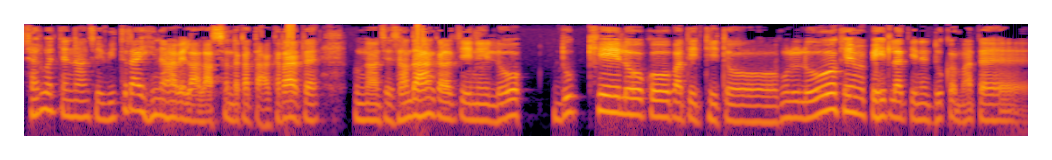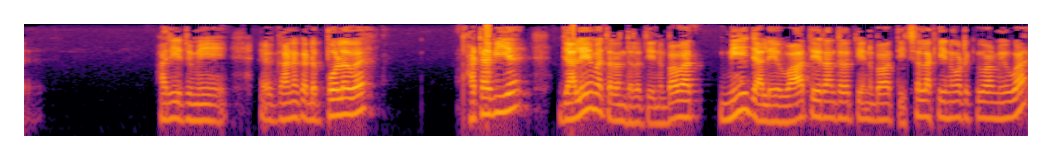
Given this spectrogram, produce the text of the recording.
සරුවචනාංශේ විතරයි hina වෙලා ලස්සනට කතා කරාට උන්වහන්සේ සඳහන් කරලා තියෙනේ ලෝක දුක්ඛේ ලෝකෝ පතිට්ඨිතෝ මුළු ලෝකෙම පිහිටලා තියෙන දුක මත හරියට මේ ඝනකඩ පොළව පටවිය ජලයේ මත රඳලා තියෙන බවත් මේ ජලයේ වාතයේ රඳලා තියෙන බවත් ඉස්සලා කියනකොට කිව්වා මෙවුවා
